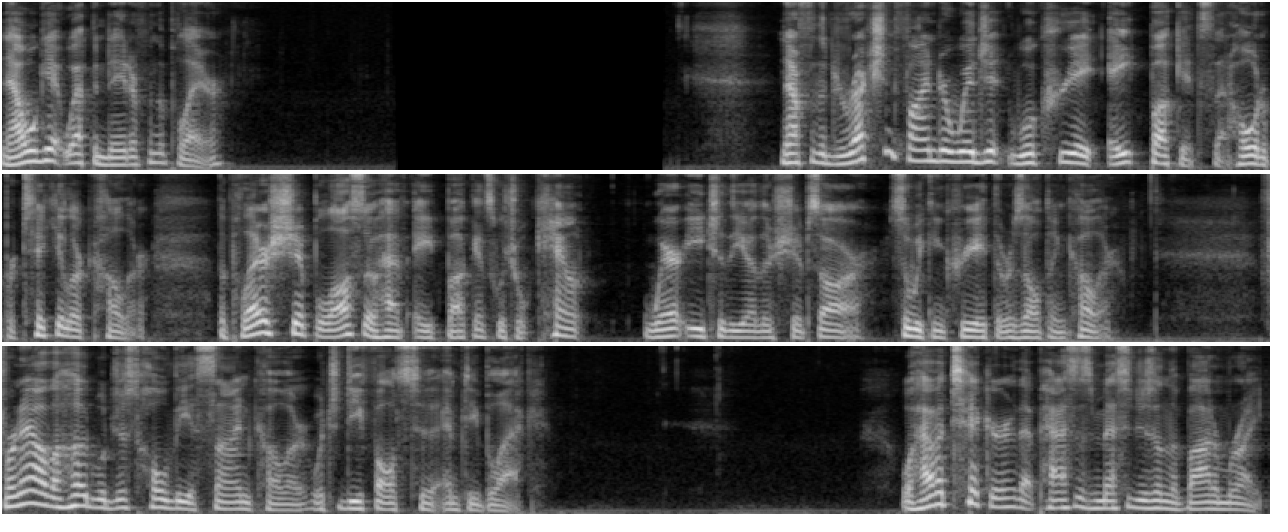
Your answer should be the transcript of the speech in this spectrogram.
Now we'll get weapon data from the player. Now for the direction finder widget, we'll create eight buckets that hold a particular color. The player's ship will also have eight buckets which will count where each of the other ships are, so we can create the resulting color. For now, the HUD will just hold the assigned color, which defaults to the empty black. We'll have a ticker that passes messages on the bottom right.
